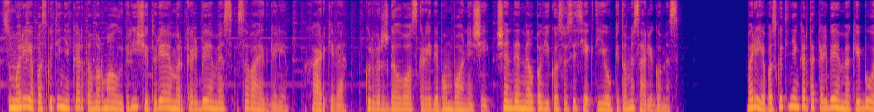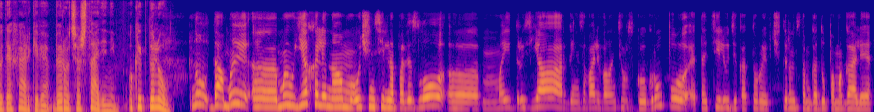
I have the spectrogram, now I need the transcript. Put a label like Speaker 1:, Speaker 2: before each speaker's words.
Speaker 1: Su Marija paskutinį kartą normalų ryšį turėjom ir kalbėjomės savaitgalį Harkive, kur virš galvos skraidė bombonešiai. Šiandien vėl pavyko susisiekti jau kitomis sąlygomis. Marija, paskutinį kartą kalbėjome, kai buvote Harkive, bero šeštadienį. O kaip toliau?
Speaker 2: Ну да, мы, э, мы уехали, нам очень сильно повезло. Э, мои друзья организовали волонтерскую группу. Это те люди, которые в 2014 году помогали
